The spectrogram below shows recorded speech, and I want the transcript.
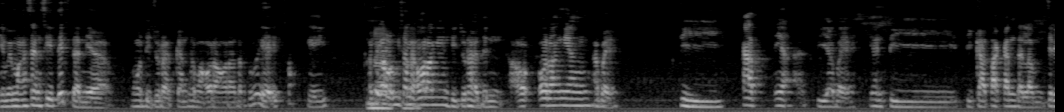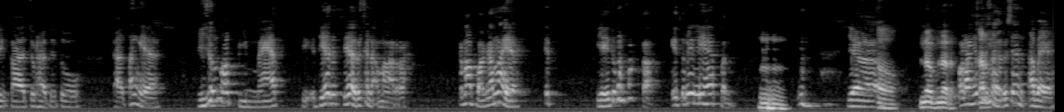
ya memang sensitif dan ya mau dicurhatkan sama orang-orang tertentu ya it's okay. Tapi Benar, kalau misalnya orang yang dicurhatin orang yang apa ya di kat ya di apa ya yang di dikatakan dalam cerita curhat itu datang ya he should not be mad dia dia, dia harus kena marah. Kenapa? Karena ya it, ya itu kan fakta. It really happen Mhm. ya Oh, benar-benar. orang itu Karena seharusnya apa ya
